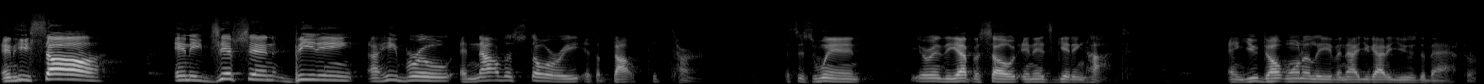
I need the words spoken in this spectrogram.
and he saw an Egyptian beating a Hebrew, and now the story is about to turn. This is when you're in the episode and it's getting hot and you don't want to leave, and now you got to use the bathroom.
